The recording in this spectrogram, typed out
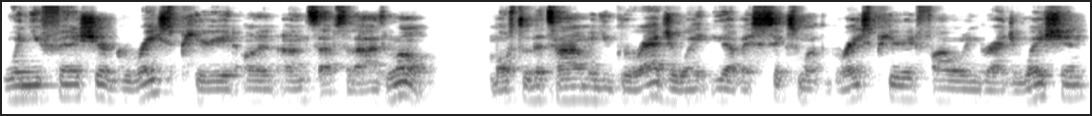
when you finish your grace period on an unsubsidized loan. Most of the time, when you graduate, you have a six month grace period following graduation.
